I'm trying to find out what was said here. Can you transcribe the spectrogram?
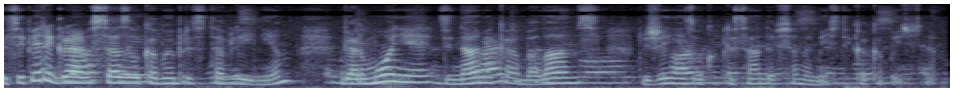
И теперь играем со звуковым представлением. Гармония, динамика, баланс, движение звукопрессанта, все на месте, как обычно.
